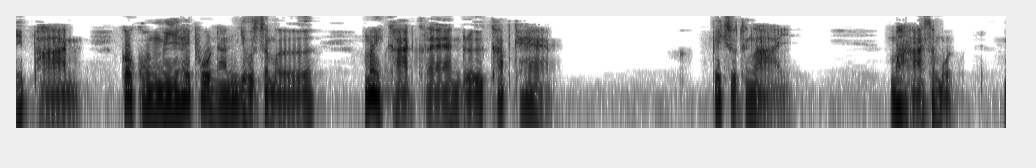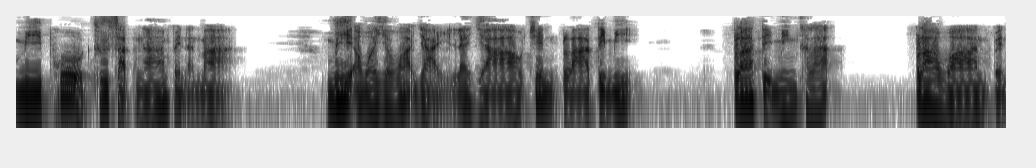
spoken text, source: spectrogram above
นิพพานก็คงมีให้ผู้นั้นอยู่เสมอ ไม่ขาดแคลนหรือคับแคบ ภิกษุทั้งหลาย มหาสมุทรมีพูดคือสัตว์น้ำเป็นอันมาก มีอวัยวะใหญ่และยาว เช่น ปลาติมิ ปลาติมิงคละ ปลาวานเป็น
